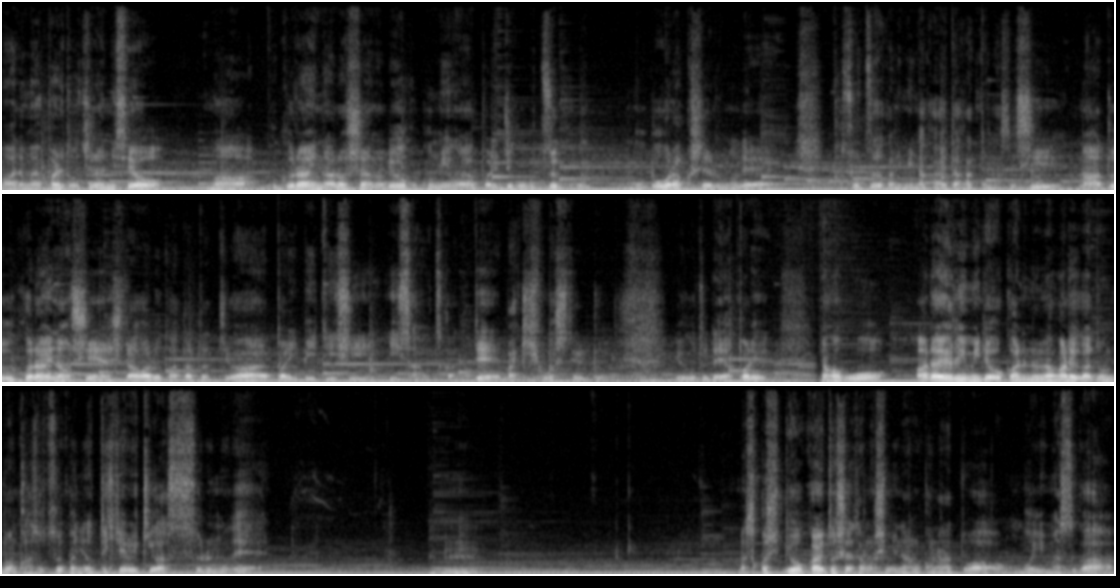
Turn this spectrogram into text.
まあでもやっぱりどちらにせよ、まあ、ウクライナ、ロシアの両国民はやっぱり自国通貨がもう暴落してるので、仮想通貨にみんな買いたがってますし、まあ、あとウクライナを支援したがる方たちは、やっぱり BTC、イーサーを使って、まあ、寄付をしているということで、やっぱり、なんかこう、あらゆる意味でお金の流れがどんどん仮想通貨に寄ってきてる気がするので、うん。まあ、少し業界としては楽しみなのかなとは思いますが、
